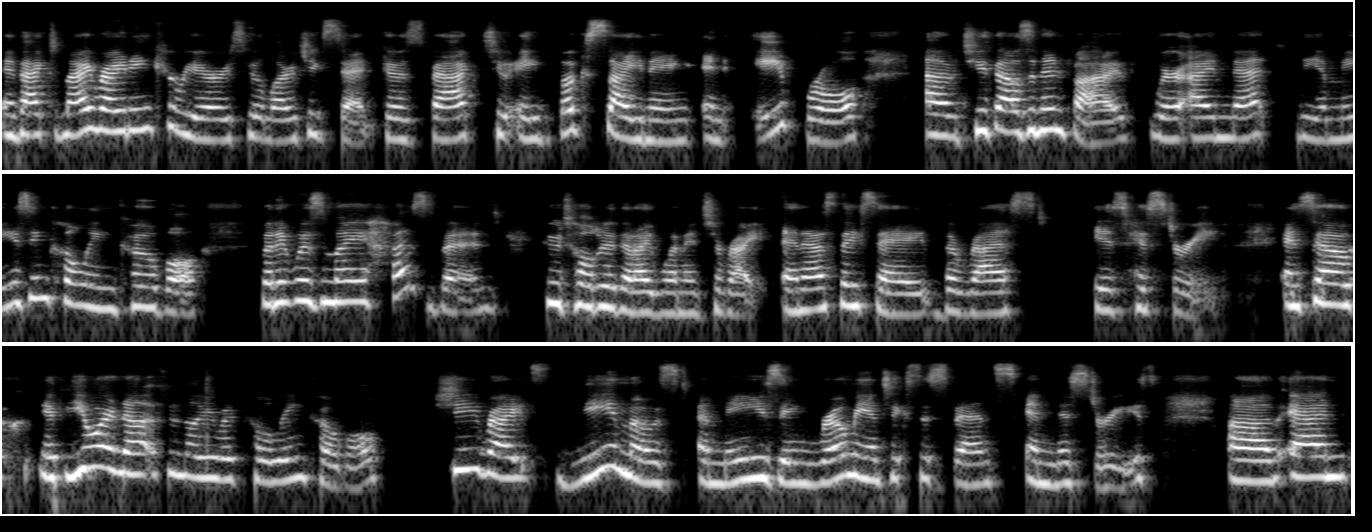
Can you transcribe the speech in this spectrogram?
In fact, my writing career, to a large extent, goes back to a book signing in April of 2005, where I met the amazing Colleen Coble. But it was my husband who told her that I wanted to write. And as they say, the rest is history. And so, if you are not familiar with Colleen Coble, she writes the most amazing romantic suspense and mysteries, um, and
